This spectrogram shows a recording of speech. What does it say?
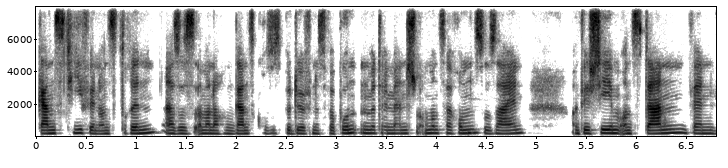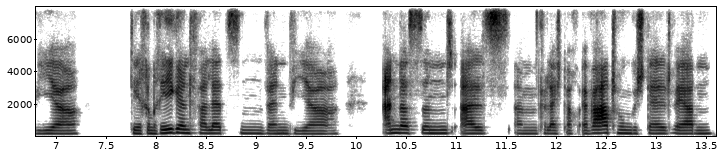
ganz tief in uns drin. Also es ist immer noch ein ganz großes Bedürfnis verbunden mit den Menschen um uns herum mhm. zu sein. Und wir schämen uns dann, wenn wir deren Regeln verletzen, wenn wir anders sind, als ähm, vielleicht auch Erwartungen gestellt werden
